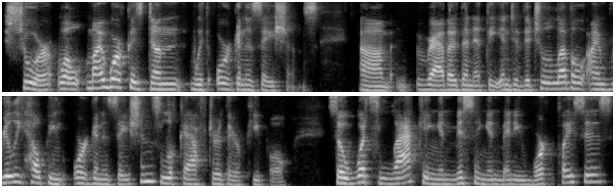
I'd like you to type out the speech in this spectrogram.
Sure. Well, my work is done with organizations um, rather than at the individual level. I'm really helping organizations look after their people. So, what's lacking and missing in many workplaces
